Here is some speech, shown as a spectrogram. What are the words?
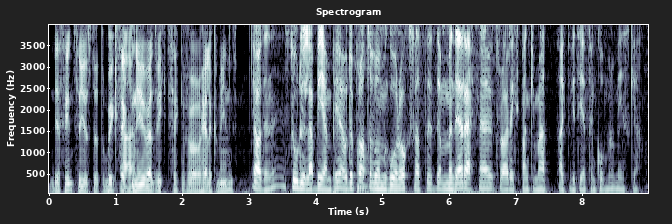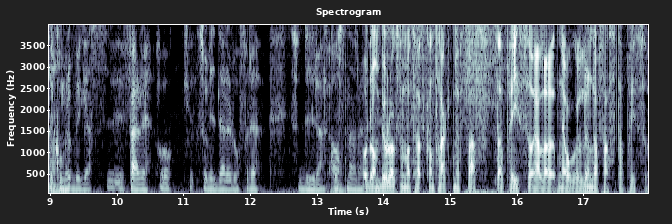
det ser inte så ljust ut. Och byggsektorn är ju en väldigt viktig sektor för hela ekonomin. Liksom. Ja, den är en stor del av BNP och det pratade ja. vi om igår också. Att det, men det räknar jag tror jag Riksbanken med att aktiviteten kommer att minska. Det ja. kommer att byggas eh, färre och så vidare då för det så dyra ja. kostnader. Och de bolag som har tagit kontrakt med fasta priser eller någorlunda fasta priser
